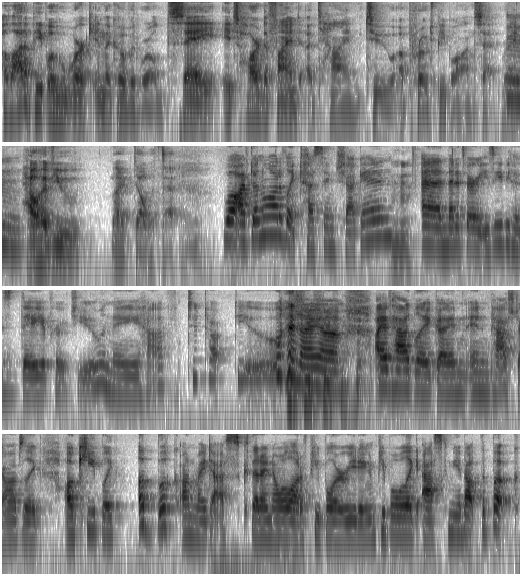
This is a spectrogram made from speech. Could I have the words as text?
A lot of people who work in the COVID world say it's hard to find a time to approach people on set, right? Mm. How have you like dealt with that? And Well, I've done a lot of like testing check in, and then it's very easy because they approach you and they have to talk to you. and I um I've had like in in past jobs like I'll keep like a book on my desk that I know a lot of people are reading, and people will like ask me about the book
